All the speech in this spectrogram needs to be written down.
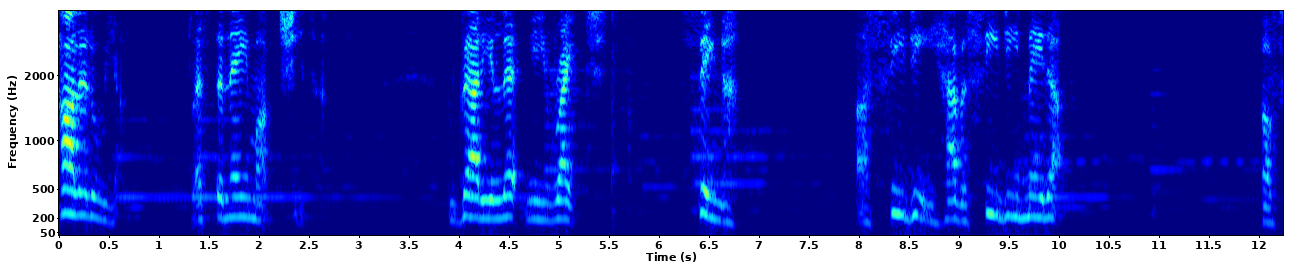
Hallelujah. Bless the name of Jesus. I'm glad he let me write, sing a CD, have a CD made up of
